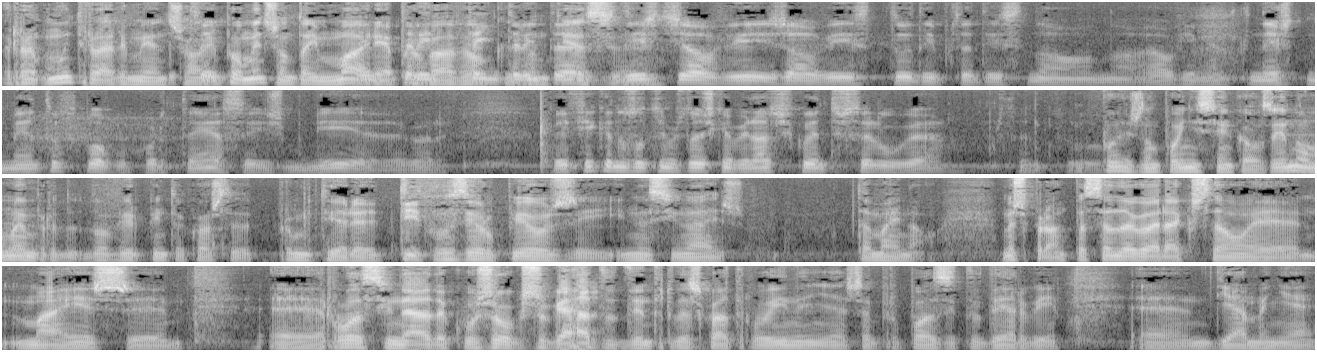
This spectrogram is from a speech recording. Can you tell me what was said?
Ah, Muito raramente, já pelo menos não tenho memória, é provável tem que aconteça. Disto, já ouvi, já ouvi isso tudo e, portanto, isso não, não. Obviamente que neste momento o futebol do Porto tem essa hegemonia. Agora, o Benfica nos últimos dois campeonatos ficou em terceiro lugar. Portanto... Pois, não ponho isso em causa. Eu não me lembro de ouvir Pinta Costa prometer títulos europeus e nacionais. Também não. Mas pronto, passando agora à questão é, mais é, relacionada com o jogo jogado dentro das quatro linhas, a propósito do derby é, de amanhã.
